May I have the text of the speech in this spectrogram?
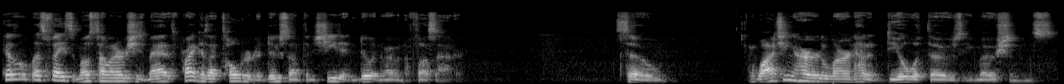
Because let's face it, most time whenever she's mad, it's probably because I told her to do something, she didn't do it, and I'm having to fuss at her. So, watching her learn how to deal with those emotions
